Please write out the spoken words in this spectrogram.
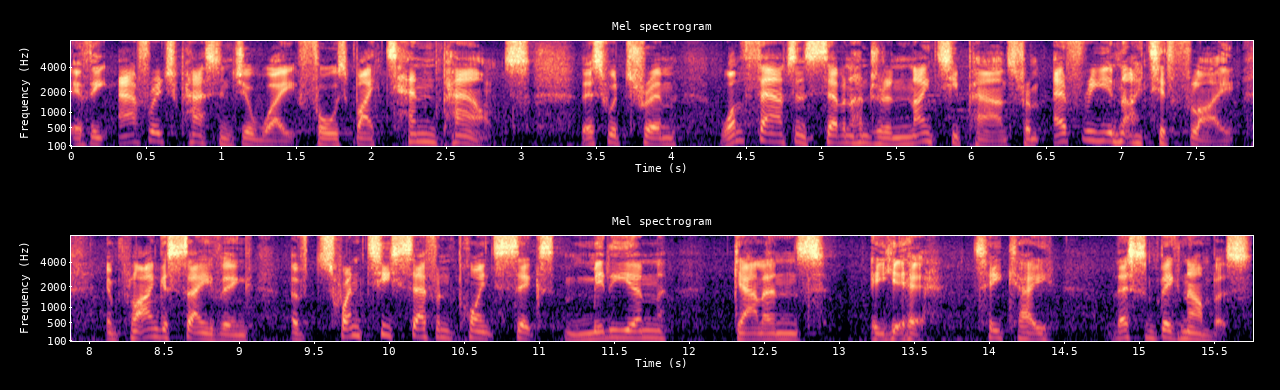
if the average passenger weight falls by 10 pounds. This would trim 1,790 pounds from every United flight, implying a saving of 27.6 million gallons a year. TK, there's some big numbers.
